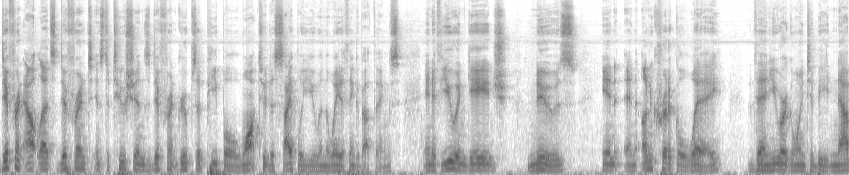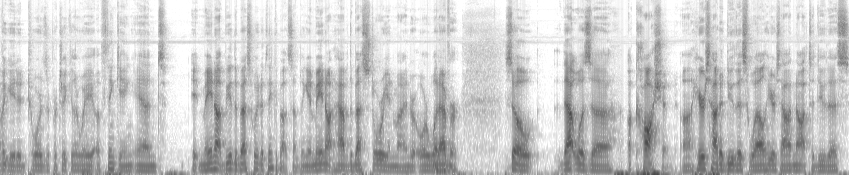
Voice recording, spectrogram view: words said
different outlets, different institutions, different groups of people want to disciple you in the way to think about things. And if you engage news in an uncritical way, then you are going to be navigated towards a particular way of thinking. And it may not be the best way to think about something. It may not have the best story in mind or, or whatever. So that was a, a caution. Uh, here's how to do this well. Here's how not to do this.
